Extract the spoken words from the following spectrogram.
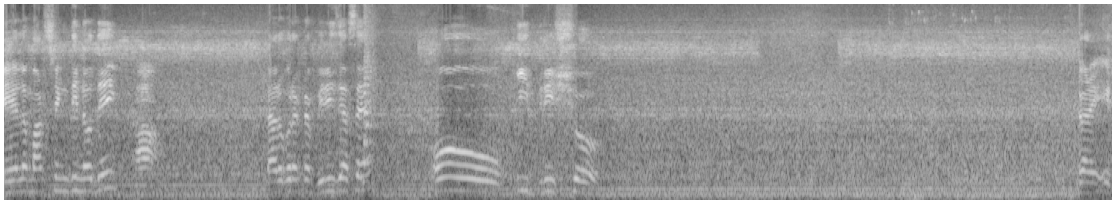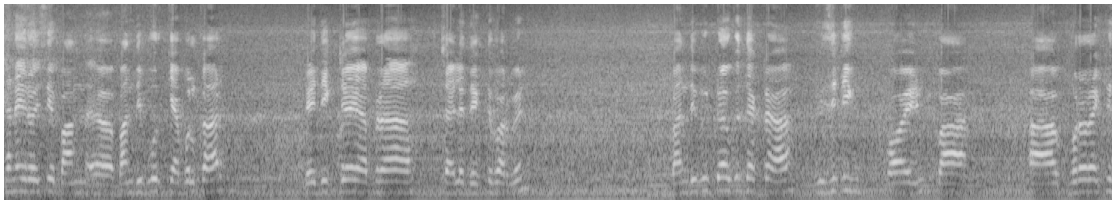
এই হলো মারসিংদি নদী। তার উপর একটা ব্রিজ আছে। ও কি দৃশ্য। এখানেই রয়েছে বান্দিপুর কেবল কার এই দিকটায় আপনারা চাইলে দেখতে পারবেন। বান্দিপুরটাও কিন্তু একটা ভিজিটিং পয়েন্ট বা ঘোরার একটি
